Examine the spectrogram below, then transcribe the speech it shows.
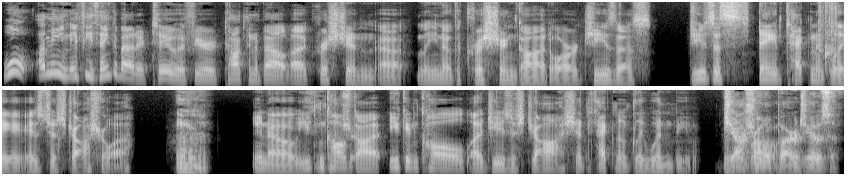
Well, I mean, if you think about it too, if you're talking about a Christian, uh, you know, the Christian God or Jesus, Jesus' name technically is just Joshua. Mm-hmm. You know, you can call Sure. God, you can call uh, Jesus Josh, and technically wouldn't be Joshua wrong. Bar Joseph.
